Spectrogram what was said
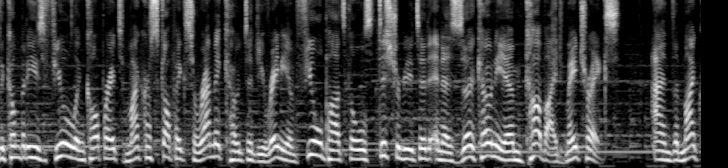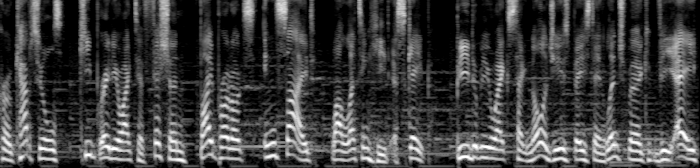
The company's fuel incorporates microscopic ceramic coated uranium fuel particles distributed in a zirconium carbide matrix, and the microcapsules keep radioactive fission byproducts inside while letting heat escape. BWX Technologies, based in Lynchburg, VA,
